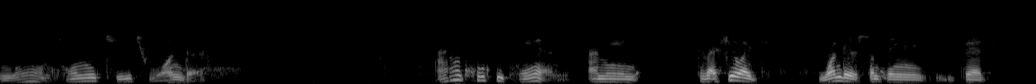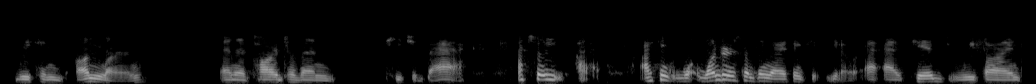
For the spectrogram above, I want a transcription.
Man, can you teach wonder? I don't think we can. I mean, because I feel like wonder is something that we can unlearn, and it's hard to then teach it back. Actually, I, I think wonder is something that I think you know, as kids we find,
